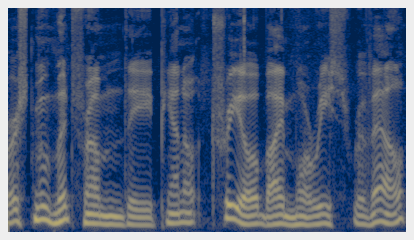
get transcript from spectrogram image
First movement from the piano trio by Maurice Ravel,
